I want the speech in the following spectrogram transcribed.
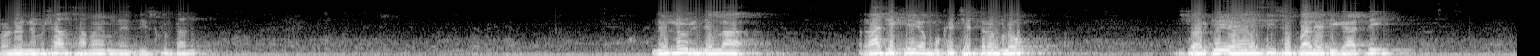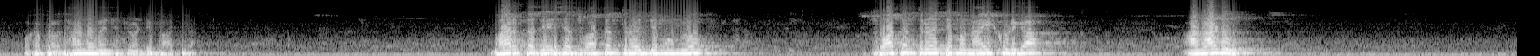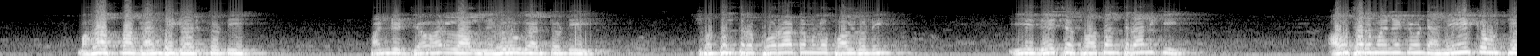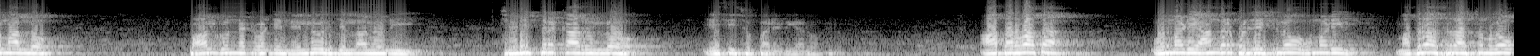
రెండు నిమిషాల సమయం నేను తీసుకుంటాను. నెల్లూరు జిల్లా రాజకీయ ముఖ చిత్రంలో స్వర్గీయ ఏసీ సుబ్బారెడ్డి గారిది ఒక ప్రధానమైనటువంటి పాత్ర. భారతదేశ స్వాతంత్రోద్యమంలో స్వాతంత్రోద్యమ నాయకుడిగా ఆనాడు మహాత్మా గాంధీ గారితో పండిట్ జవహర్లాల్ నెహ్రూ గారితో స్వతంత్ర పోరాటంలో పాల్గొని ఈ దేశ స్వాతంత్రానికి అవసరమైనటువంటి అనేక ఉద్యమాల్లో పాల్గొన్నటువంటి నెల్లూరు జిల్లాలోని చరిత్రకారుల్లో ఏసీ సుబ్బారెడ్డి గారు ఒకరు. ఆ తర్వాత ఉమ్మడి ఆంధ్రప్రదేశ్లో ఉమ్మడి మద్రాసు రాష్ట్రంలో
